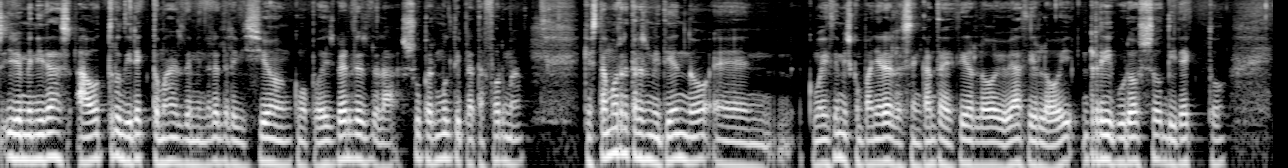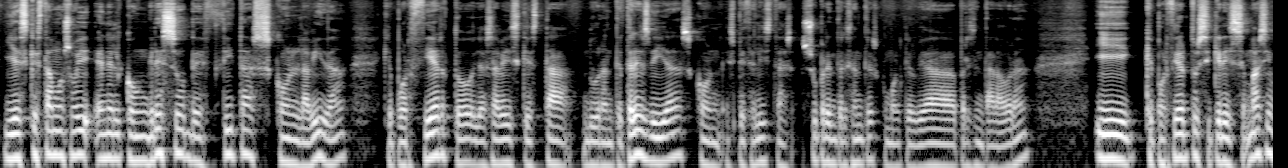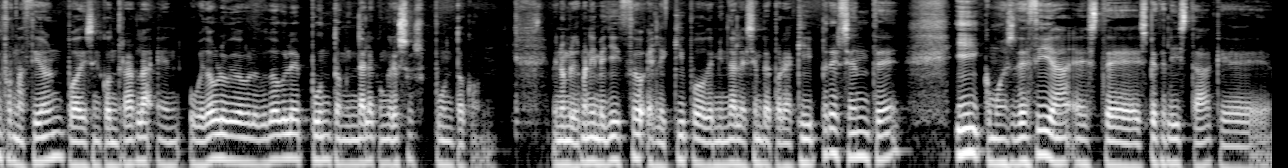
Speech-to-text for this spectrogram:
Y bienvenidas a otro directo más de Mindale Televisión, como podéis ver desde la super multiplataforma que estamos retransmitiendo en, como dicen mis compañeras, les encanta decirlo y voy a decirlo hoy, riguroso directo. Y es que estamos hoy en el Congreso de Citas con la Vida, que por cierto ya sabéis que está durante tres días con especialistas súper interesantes como el que os voy a presentar ahora. Y que por cierto, si queréis más información podéis encontrarla en www.mindalecongresos.com. Mi nombre es Manny Mellizo, el equipo de Mindale siempre por aquí presente y como os decía, este especialista que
